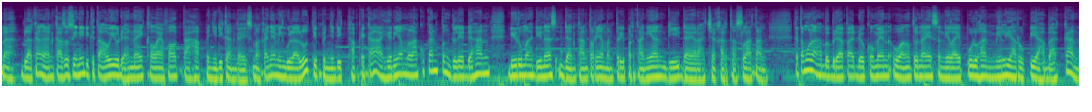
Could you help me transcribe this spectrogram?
Nah, belakangan kasus ini diketahui udah naik ke level tahap penyidikan guys. Makanya minggu lalu tim penyidik KPK akhirnya melakukan penggeledahan di rumah dinas dan kantornya Menteri Pertanian di daerah Jakarta Selatan. Ketemulah beberapa dokumen uang tunai senilai puluhan miliar rupiah bahkan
